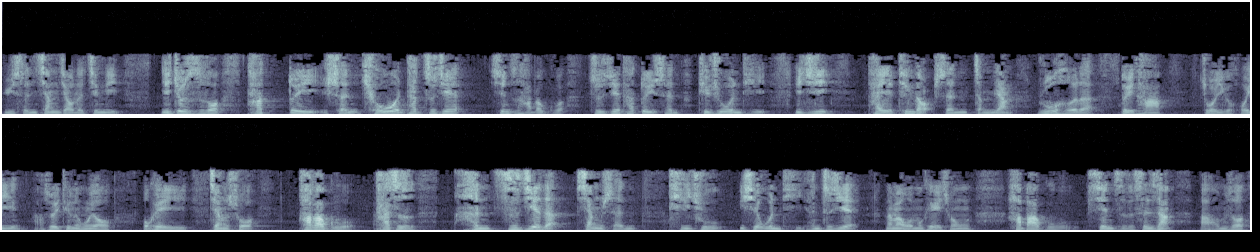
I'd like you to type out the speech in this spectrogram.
与神相交的经历，也就是说，他对神求问，他直接先知哈巴谷直接他对神提出问题，以及他也听到神怎么样如何的对他做一个回应啊，所以听众朋友。我可以这样说，哈巴谷他是很直接的向神提出一些问题，很直接。那么我们可以从哈巴谷先知的身上啊，我们说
